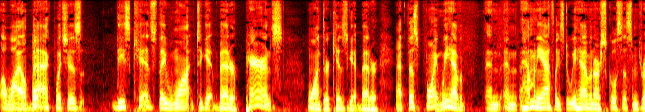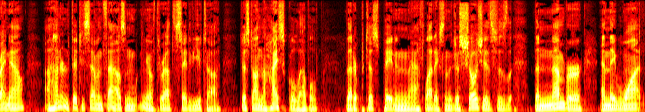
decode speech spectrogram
a while back, which is these kids they want to get better. Parents want their kids to get better. At this point, we have and and how many athletes do we have in our school systems right now? 157,000, you know, throughout the state of Utah, just on the high school level. That are participating in athletics, and it just shows you this is the number, and they want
